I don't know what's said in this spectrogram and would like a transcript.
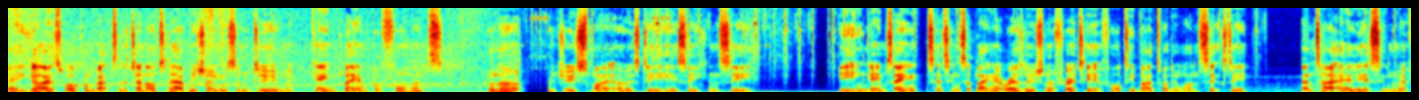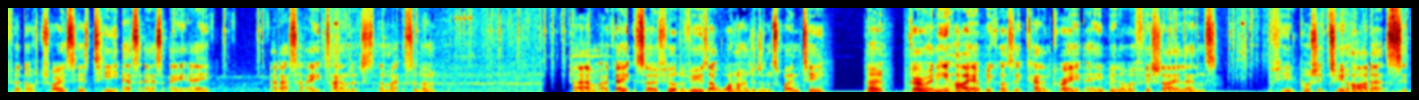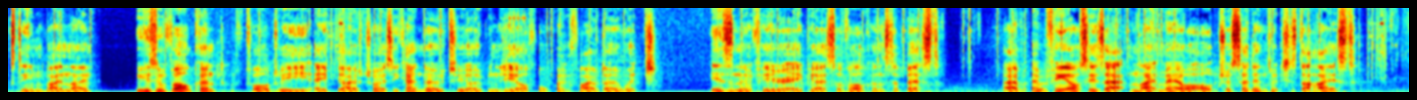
Hey guys, welcome back to the channel. Today I'll be showing you some Doom gameplay and performance. I'm gonna reduce my OSD here so you can see the in-game settings. So playing at resolution of 3840 by 2160. Anti-aliasing method of choice is TSSAA, and that's at 8 times, which is the maximum. Um, okay, so field of view is at 120. Don't go any higher because it can create a bit of a fisheye lens if you push it too hard at 16 by 9 using Vulkan for the API of choice. You can go to OpenGL 4.5 though, which is an inferior API, so Vulkan's the best. Um, everything else is at Nightmare or Ultra settings, which is the highest.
